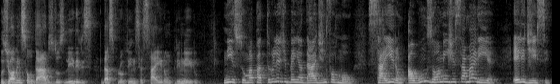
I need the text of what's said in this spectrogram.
Os jovens soldados dos líderes das províncias saíram primeiro. Nisso, uma patrulha de Ben-Hadad informou: saíram alguns homens de Samaria. Ele disse:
